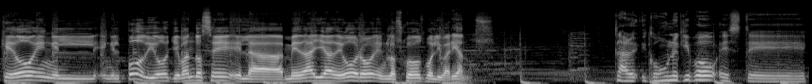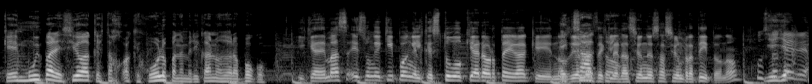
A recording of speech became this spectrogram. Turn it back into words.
quedó en el, en el podio llevándose la medalla de oro en los Juegos Bolivarianos. Claro, y con un equipo este que es muy parecido a que, está, a que jugó los Panamericanos de ahora a poco. Y que además es un equipo en el que estuvo Kiara Ortega, que nos dio las declaraciones hace un ratito, ¿no? Justo ella- que,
